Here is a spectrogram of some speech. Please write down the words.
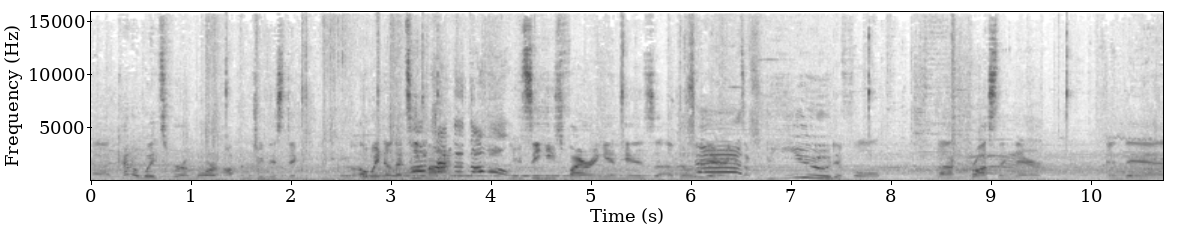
uh, kind of waits for a more opportunistic. Oh wait, no, that's March at the Iman. You can see he's firing in his uh, ability there. It's a beautiful uh, cross thing there, and then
